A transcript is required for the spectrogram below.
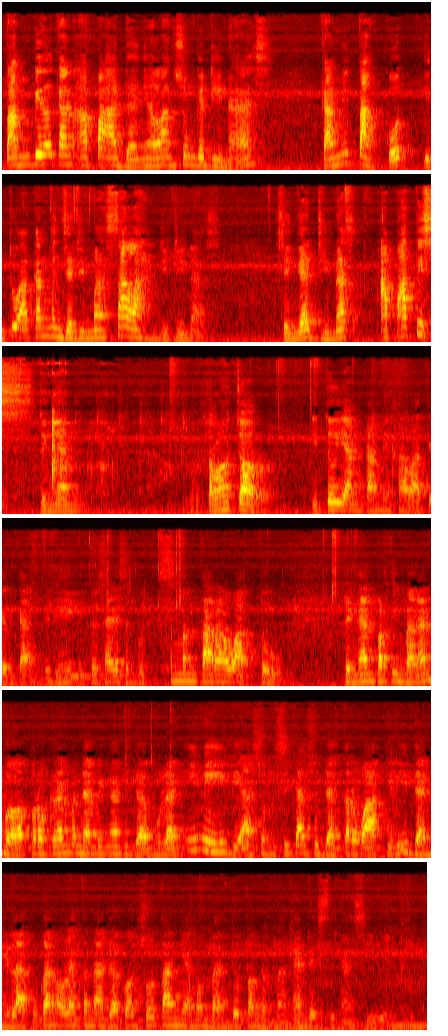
tampilkan apa adanya langsung ke dinas, kami takut itu akan menjadi masalah di dinas. Sehingga dinas apatis dengan telocor. Itu yang kami khawatirkan. Jadi itu saya sebut sementara waktu. Dengan pertimbangan bahwa program pendampingan tiga bulan ini diasumsikan sudah terwakili dan dilakukan oleh tenaga konsultan yang membantu pengembangan destinasi WBT.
